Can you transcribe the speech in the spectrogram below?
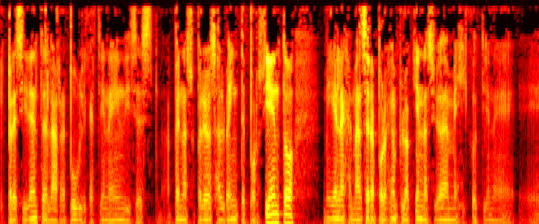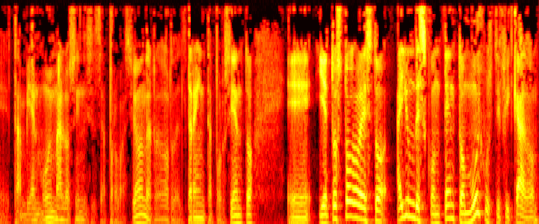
el presidente de la República tiene índices apenas superiores al 20%. Miguel Ángel Mancera, por ejemplo, aquí en la Ciudad de México tiene eh, también muy malos índices de aprobación, de alrededor del 30%. y entonces todo esto, hay un descontento muy justificado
